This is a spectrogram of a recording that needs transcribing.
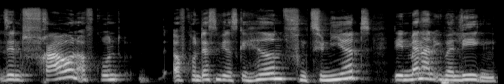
sind Frauen aufgrund aufgrund dessen, wie das Gehirn funktioniert, den Männern überlegen.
